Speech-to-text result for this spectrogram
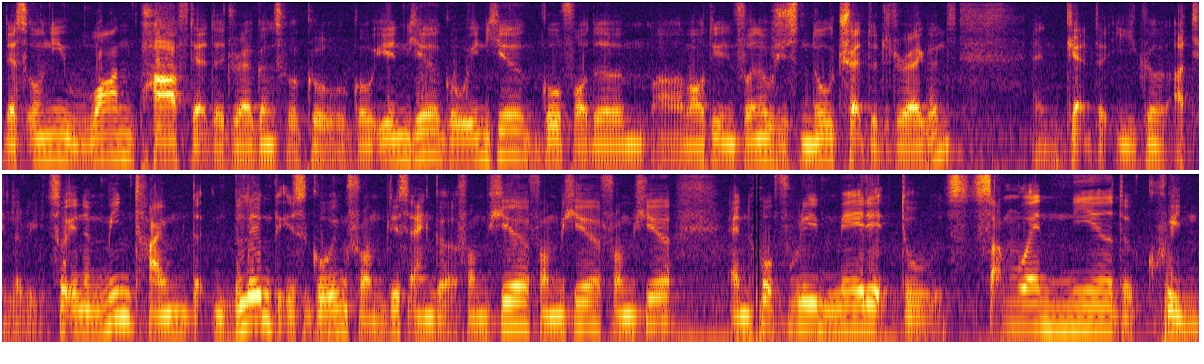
there's only one path that the dragons will go. Go in here go in here go for the uh, multi inferno which is no threat to the dragons and get the eagle artillery. So in the meantime the blimp is going from this angle from here from here from here and hopefully made it to somewhere near the queen.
